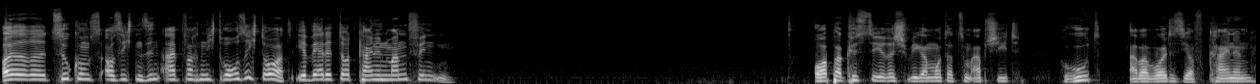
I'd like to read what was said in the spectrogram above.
Eure Zukunftsaussichten sind einfach nicht rosig dort. Ihr werdet dort keinen Mann finden. Orpa küsste ihre Schwiegermutter zum Abschied. Ruth aber wollte sie auf keinen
